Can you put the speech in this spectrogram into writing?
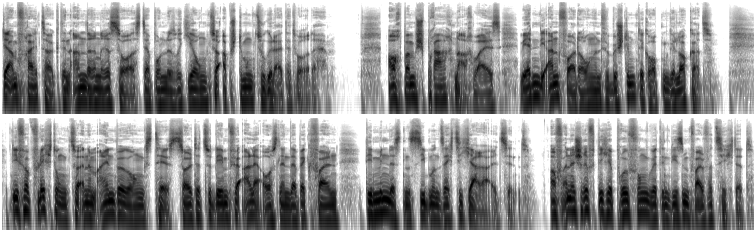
der am Freitag den anderen Ressorts der Bundesregierung zur Abstimmung zugeleitet wurde. Auch beim Sprachnachweis werden die Anforderungen für bestimmte Gruppen gelockert. Die Verpflichtung zu einem Einbürgerungstest sollte zudem für alle Ausländer wegfallen, die mindestens 67 Jahre alt sind. Auf eine schriftliche Prüfung wird in diesem Fall verzichtet.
